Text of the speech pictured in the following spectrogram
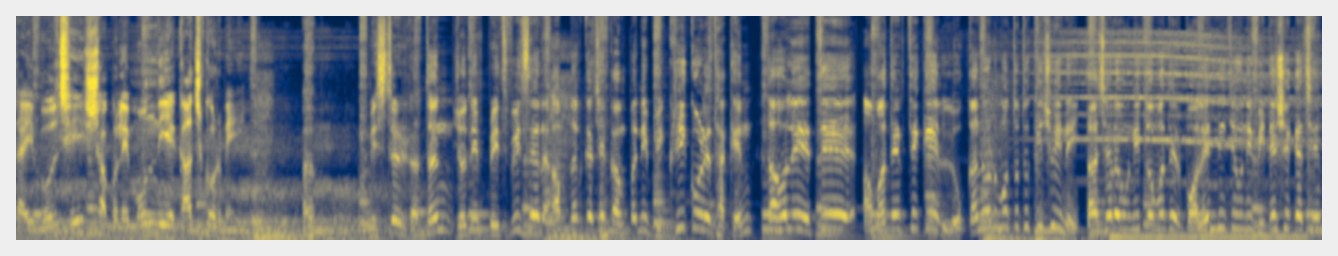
তাই বলছি সকলে মন দিয়ে কাজ করবে। মিস্টার রতন যদি পৃথ্বী স্যার আপনার কাছে কোম্পানি বিক্রি করে থাকেন তাহলে এতে আমাদের থেকে লোকানোর মতো তো কিছুই নেই। তাছাড়া উনি তো আমাদের বলেননি যে উনি বিদেশে গেছেন।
